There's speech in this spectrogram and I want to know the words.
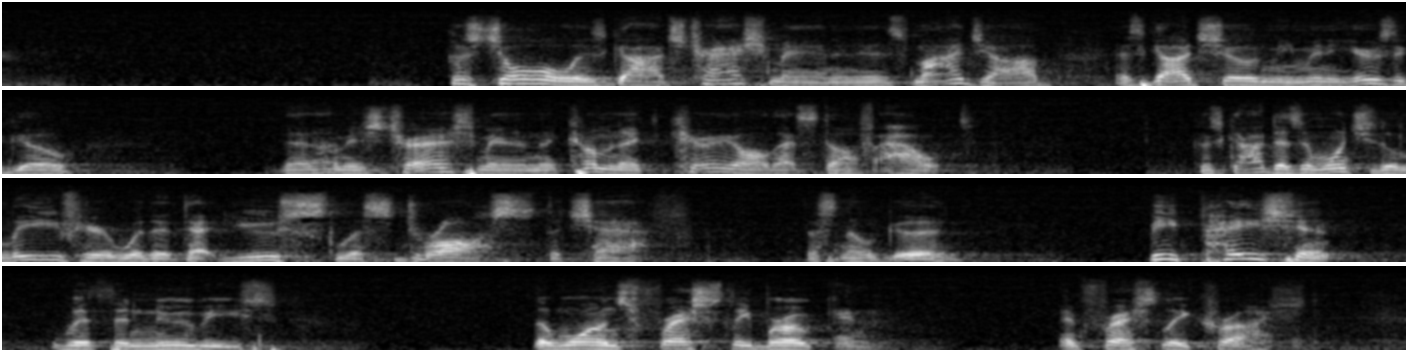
Because Joel is God's trash man, and it's my job, as God showed me many years ago, that I'm his trash man, and I come and I carry all that stuff out. Because God doesn't want you to leave here with it, that useless dross, the chaff. That's no good. Be patient with the newbies, the ones freshly broken and freshly crushed.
